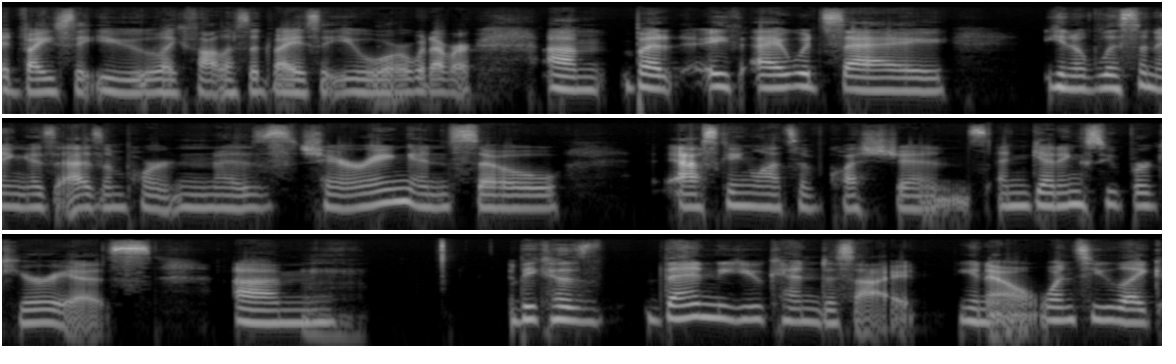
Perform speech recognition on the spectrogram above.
advice that you like thoughtless advice that you or whatever um but I, I would say you know listening is as important as sharing and so asking lots of questions and getting super curious um Mm. because then you can decide you know once you like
